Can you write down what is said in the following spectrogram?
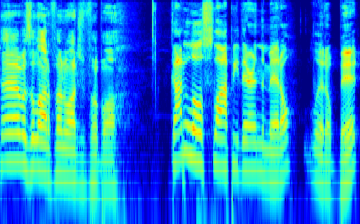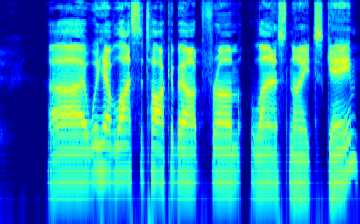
That was a lot of fun watching football. Got a little sloppy there in the middle. Little bit. Uh, we have lots to talk about from last night's game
